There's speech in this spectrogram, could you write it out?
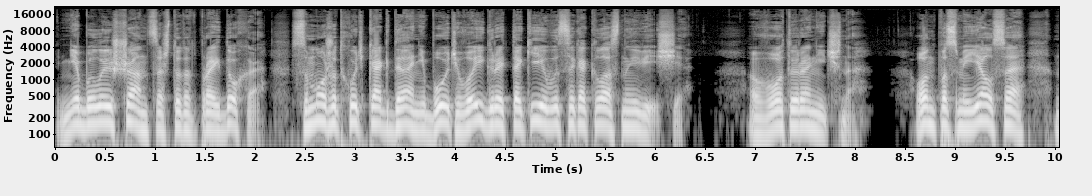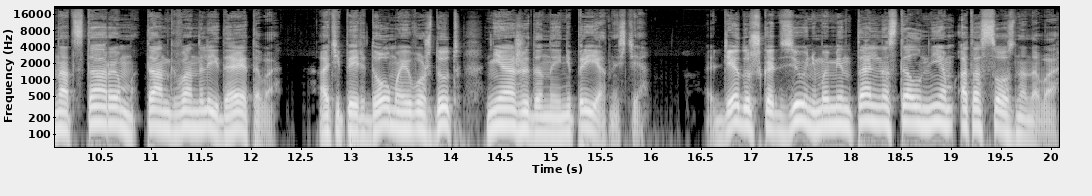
Не было и шанса, что этот пройдоха сможет хоть когда-нибудь выиграть такие высококлассные вещи. Вот иронично. Он посмеялся над старым Танг Ван Ли до этого, а теперь дома его ждут неожиданные неприятности. Дедушка Дзюнь моментально стал нем от осознанного.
